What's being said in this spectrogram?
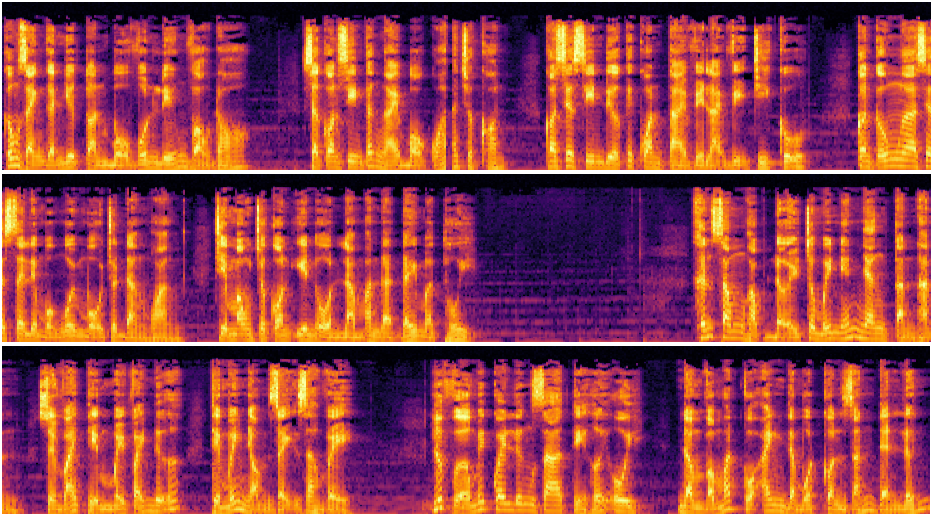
công dành gần như toàn bộ vốn liếng vào đó. Giờ con xin các ngài bỏ qua cho con. Con sẽ xin đưa cái quan tài về lại vị trí cũ. Con cũng à, sẽ xây lên một ngôi mộ cho đàng hoàng. Chỉ mong cho con yên ổn làm ăn ở đây mà thôi. Khấn xong học đợi cho mấy nén nhang tàn hẳn, Rồi vái thêm mấy váy nữa, Thì mới nhỏm dậy ra về. Lúc vừa mới quay lưng ra thì hỡi ôi, Đầm vào mắt của anh là một con rắn đèn lớn.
